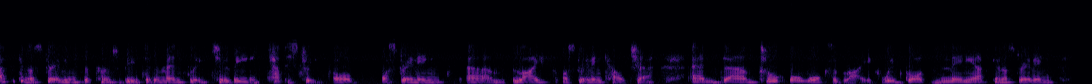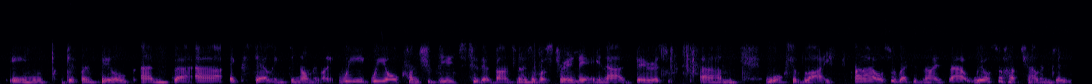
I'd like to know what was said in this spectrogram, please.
African Australians have contributed immensely to the tapestry of Australian um, life, Australian culture, and um, through all walks of life. We've got many African Australians in different fields and uh, are excelling phenomenally. We, we all contribute to the advancement of Australia in our various um, walks of life. And I also recognize that we also have challenges.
